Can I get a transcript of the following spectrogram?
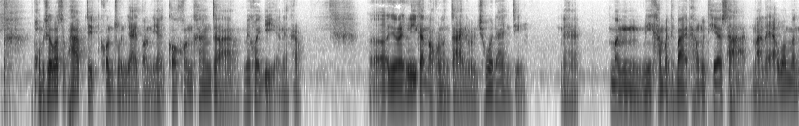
ๆ ผมเชื่อว่าสภาพจิตคนส่วนใหญ่ตอนนี้ก็ค่อนข้างจะไม่ค่อยดีนะครับเอ่ออย่างไรก็ดีการออกกำลังกายเนี่ยมันช่วยได้จริงๆนะฮะ มันมีคำอธิบายทางวิทยาศาสตร์มาแล้วว่ามัน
